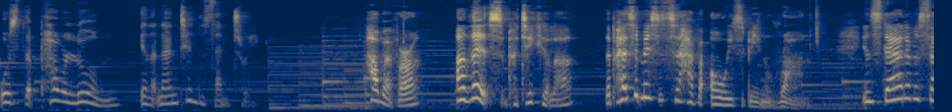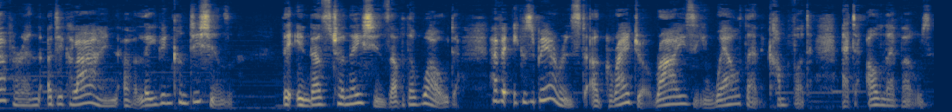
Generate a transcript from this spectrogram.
was the power loom in the 19th century. However, on this particular, the pessimists have always been wrong. Instead of suffering a decline of living conditions, the industrial nations of the world have experienced a gradual rise in wealth and comfort at all levels.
